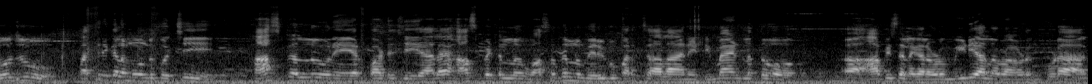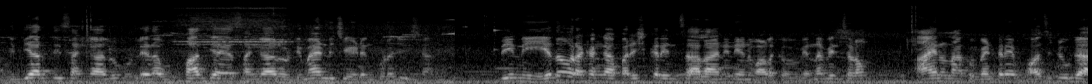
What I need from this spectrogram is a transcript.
రోజు పత్రికల ముందుకొచ్చి హాస్టల్ను ఏర్పాటు చేయాలి హాస్పిటల్లో వసతులను మెరుగుపరచాలా అనే డిమాండ్లతో ఆఫీసర్లు కలవడం మీడియాలో రావడం కూడా విద్యార్థి సంఘాలు లేదా ఉపాధ్యాయ సంఘాలు డిమాండ్ చేయడం కూడా చూశాను. దీన్ని ఏదో రకంగా పరిష్కరించాలా అని నేను వాళ్ళకు విన్నవించడం ఆయన నాకు వెంటనే పాజిటివ్గా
